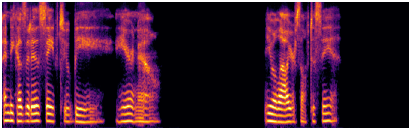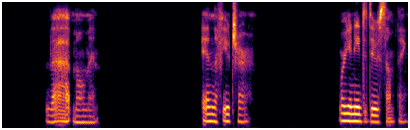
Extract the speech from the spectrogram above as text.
And because it is safe to be here now, you allow yourself to see it. That moment in the future where you need to do something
